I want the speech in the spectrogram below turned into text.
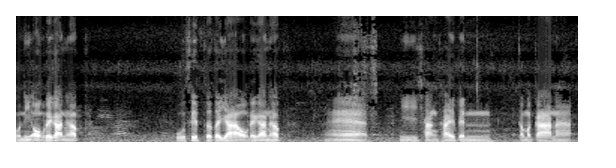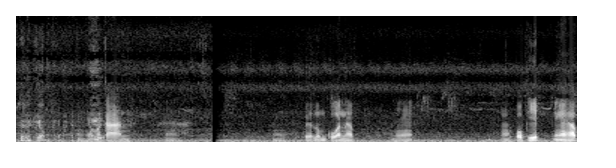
วันนี้ออกด้วยกันครับครูสิทธิ์สัตยาออกด้วยกันครับแหมมีช่างไทยเป็นกรรมการนะฮะ กรรมการอ่าเปิดลมกวนครับอันนี่อ่าโปรพิษยังไงครับ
